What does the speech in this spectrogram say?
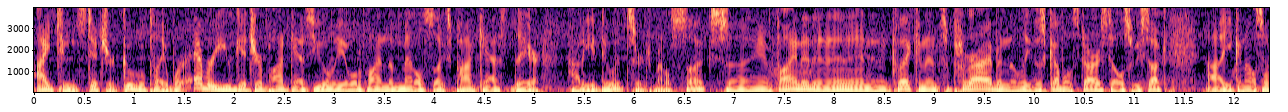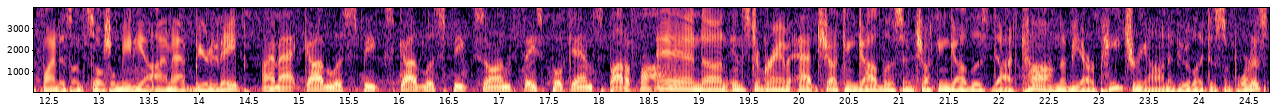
iTunes, Stitcher, Google Play, wherever you get your podcasts, you'll be able to find the Metal Sucks podcast there. How do you do it? Search Metal Sucks, uh, you find it, and, and, and, and click, and then subscribe, and then leave us a couple of stars. Tell us we suck. Uh, you can also find us on social media. I'm at Bearded Ape. I'm at Godless Speaks. Godless Speaks on Facebook and Spotify. and on Instagram at Chuck and Godless and chuckandgodless.com. That'd be our Patreon if you would like to support us.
